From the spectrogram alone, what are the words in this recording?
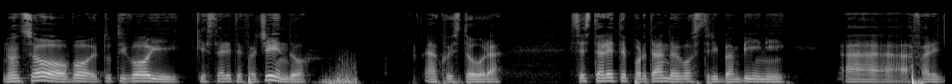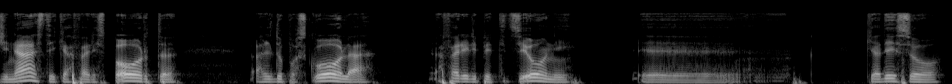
non so voi tutti voi che starete facendo a quest'ora. Se starete portando i vostri bambini a, fare ginnastica a fare sport al dopo scuola a fare ripetizioni eh, che adesso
